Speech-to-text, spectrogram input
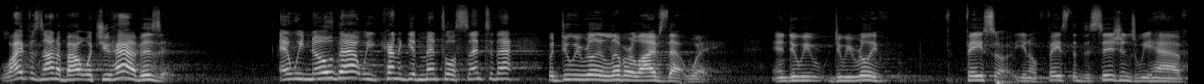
life is not about what you have, is it? And we know that. We kind of give mental assent to that. But do we really live our lives that way? And do we, do we really face, uh, you know, face the decisions we have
